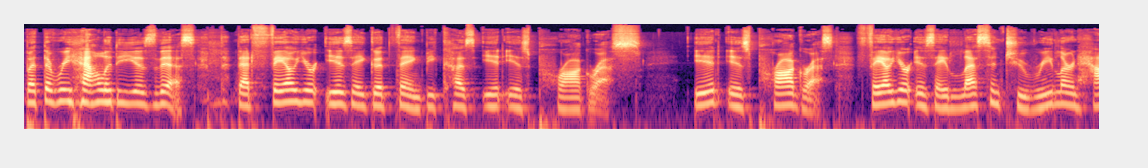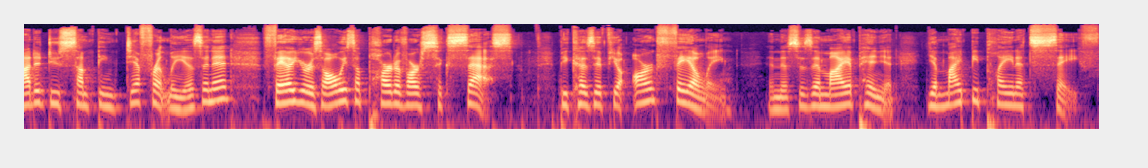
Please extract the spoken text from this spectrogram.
But the reality is this that failure is a good thing because it is progress. It is progress. Failure is a lesson to relearn how to do something differently, isn't it? Failure is always a part of our success. Because if you aren't failing, and this is in my opinion, you might be playing it safe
